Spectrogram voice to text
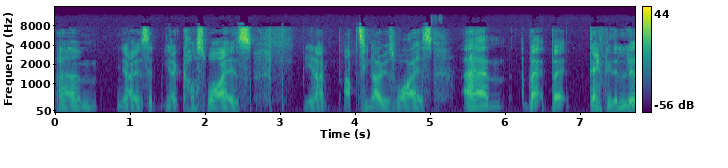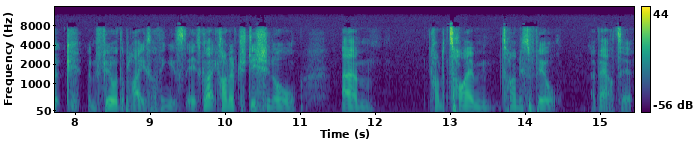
Um, you know, as I you know, cost wise, you know, uppity nose wise, um, but but definitely the look and feel of the place. I think it's it's got that kind of traditional, um, kind of time timeless feel about it.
